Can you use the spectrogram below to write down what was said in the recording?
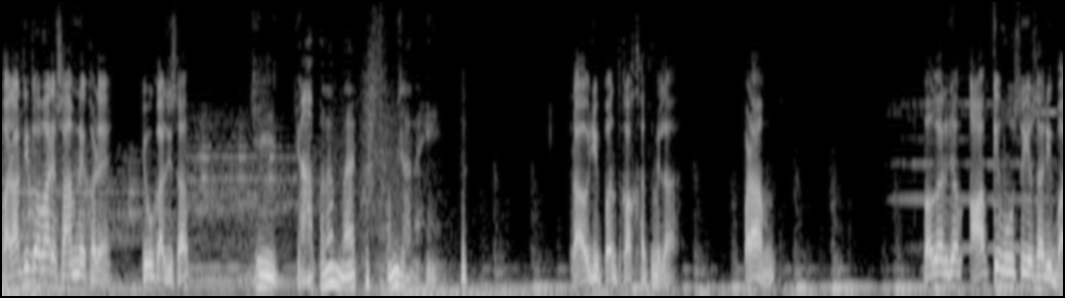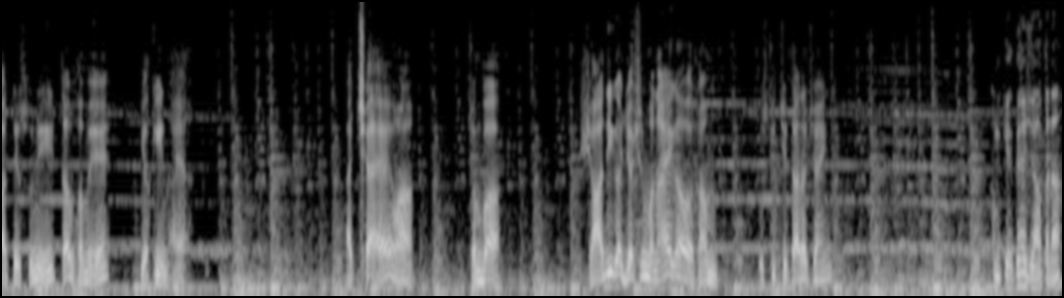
बाराती तो हमारे सामने खड़े हैं। क्यों काजी साहब? जी यहाँ पर ना मैं कुछ समझा नहीं। राव जी पंत का खत मिला। पढ़ा हमने। मगर जब आपके मुँह से ये सारी बातें सुनी तब हमें यकीन आया। अच्छा है वहाँ चंबा शादी का जश्न मनाएगा और हम उसकी चिता रचाएँगे हम कहते हैं जहाँ पना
